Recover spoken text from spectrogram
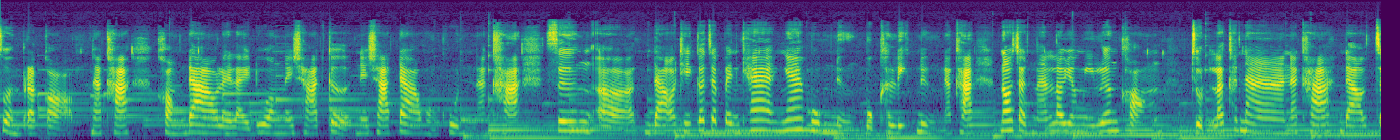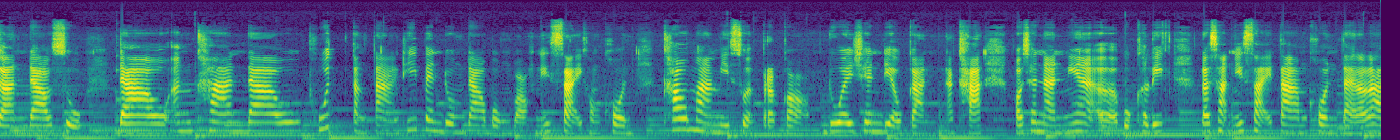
ส่วนประกอบนะคะของดาวหลาย ๆ ดวงในชาร์ตเกิดในชาร์ตดาวของคุณนะคะ ซึ่งดาวอาทิตย์ก็จะเป็นแค่แง่มุมหนึ่งบุคลิกหนึ่งนะคะ นอกจากนั้นเรายังมีเรื่องของจุดลัคนานะคะ ดาวจันทร์ดาวศุกร์ ดาวอังคารดาวพุธต่างๆ ที่เป็นดวงดาวบ่งบอกนิสัยของคน เข้ามามีส่วนประกอบด้วยเช่นเดียวกันนะคะ เพราะฉะนั้นเนี่ยบุคลิกลักษณะนิสัยตามคนแต่ละรา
